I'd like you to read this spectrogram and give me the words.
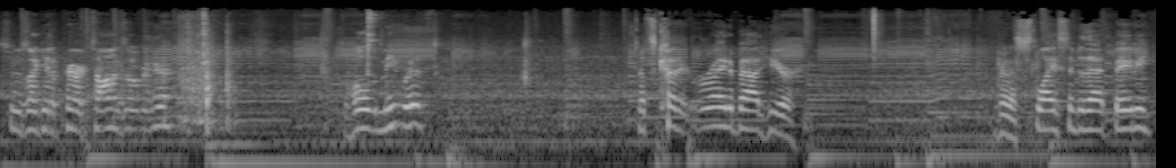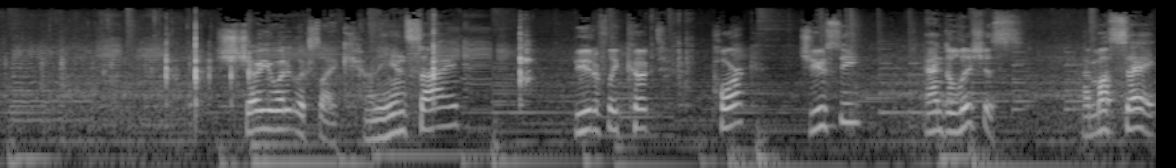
As soon as I get a pair of tongs over here to hold the meat with. Let's cut it right about here. I'm gonna slice into that baby. Show you what it looks like. On the inside, Beautifully cooked pork, juicy and delicious, I must say.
